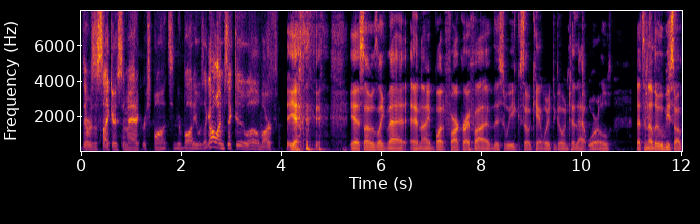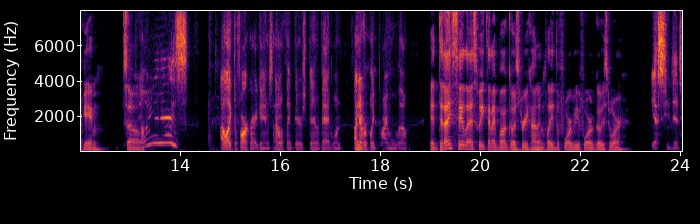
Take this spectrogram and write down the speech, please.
there was a psychosomatic response, and your body was like, "Oh, I'm sick too. Oh, barf." Yeah, yeah. So I was like that, and I bought Far Cry Five this week, so I can't wait to go into that world. That's another Ubisoft game. So Oh, it is. I like the Far Cry games. I don't think there's been a bad one. I Yeah. never played Primal though. yeah, did I say last week that I bought Ghost Recon and played the four v four Ghost War? Yes, you did.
